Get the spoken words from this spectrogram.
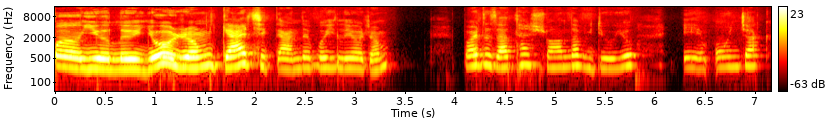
bayılıyorum. Gerçekten de bayılıyorum. Bu arada zaten şu anda videoyu e, oyuncak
